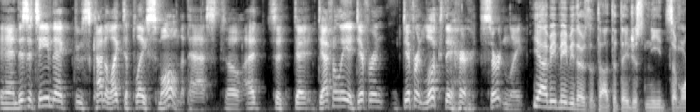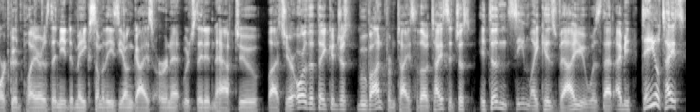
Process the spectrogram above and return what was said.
And this is a team that was kind of like to play small in the past, so I, de- definitely a different different look there. Certainly, Yeah, I mean, maybe there's a thought that they just need some more good players. They need to make some of these young guys earn it, which they didn't have to last year, or that they could just move on from Theis. Although Theis, it just, it doesn't seem like his value was that. I mean, Daniel Theis,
